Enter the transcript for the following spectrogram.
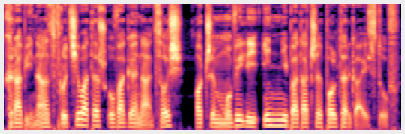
Hrabina zwróciła też uwagę na coś, o czym mówili inni badacze poltergeistów.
